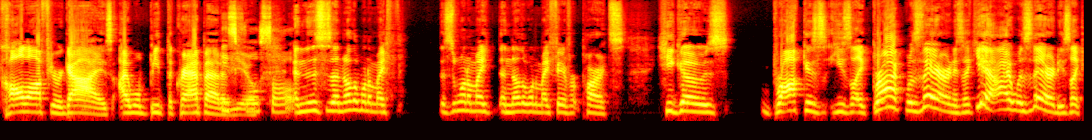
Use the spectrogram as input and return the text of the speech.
"Call off your guys. I will beat the crap out of you." and this is another one of my this is one of my another one of my favorite parts. He goes brock is he's like brock was there. And he's like yeah i was there. And he's like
